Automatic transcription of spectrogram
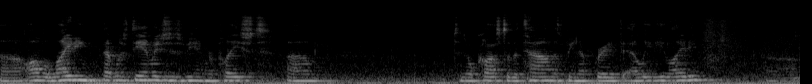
Uh, all the lighting that was damaged is being replaced. Um, to no cost to the town, it's being upgraded to LED lighting. Um,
